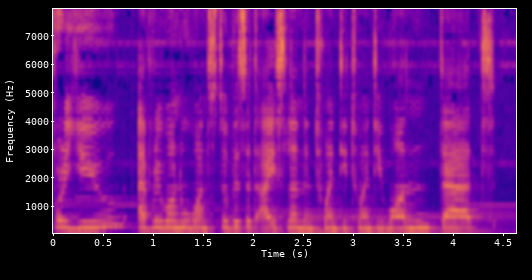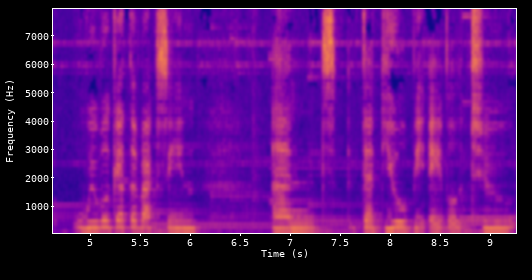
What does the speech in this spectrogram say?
for you, everyone who wants to visit Iceland in 2021, that we will get the vaccine and that you'll be able to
